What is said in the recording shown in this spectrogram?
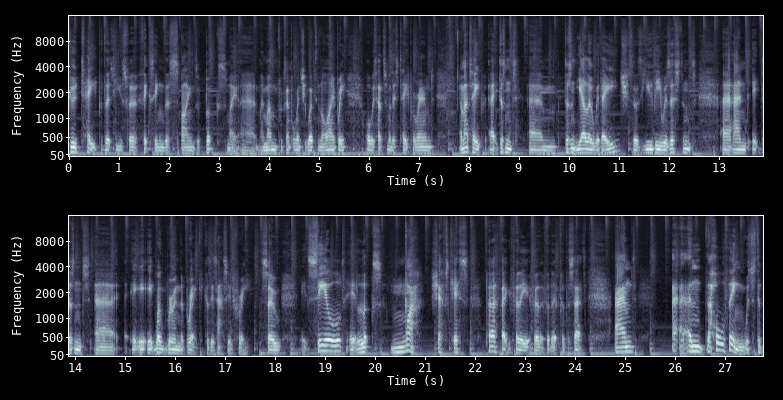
good tape that's used for fixing the spines of books. My uh, my mum, for example, when she worked in the library, always had some of this tape around, and that tape uh, it doesn't um, doesn't yellow with age, so it's UV resistant, uh, and it doesn't uh, it, it, won't ruin the brick because it's acid free. So it's sealed. It looks mwah, chef's kiss, perfect for the for the for the for the set, and and the whole thing was just a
